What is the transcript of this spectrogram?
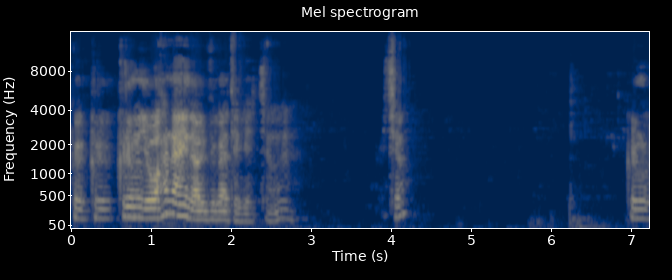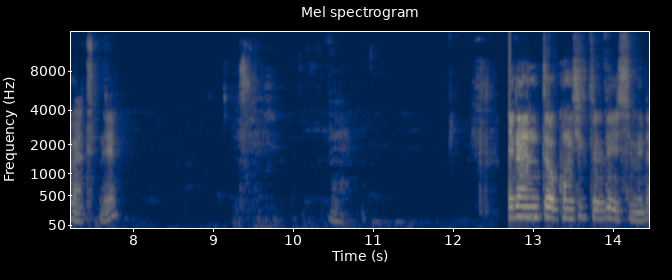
그, 그, 그러면 요 하나의 넓이가 되겠죠. 그쵸? 그런 것 같은데요. 네. 이런 또 공식들도 있습니다.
